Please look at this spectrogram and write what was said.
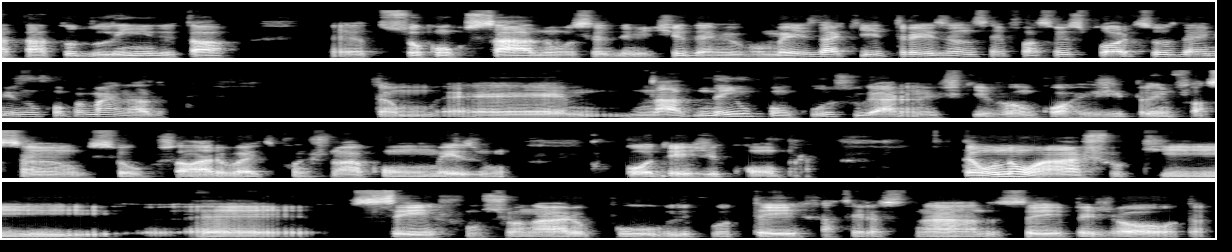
ah, tá tudo lindo e tal. É, eu sou concursado, não vou ser demitido, 10 mil por mês, daqui três anos a inflação explode, seus 10 mil não compra mais nada. Então, é, nada, nenhum concurso garante que vão corrigir pela inflação, que seu salário vai continuar com o mesmo poder de compra. Então, não acho que é, ser funcionário público, ter carteira assinada, ser PJ,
